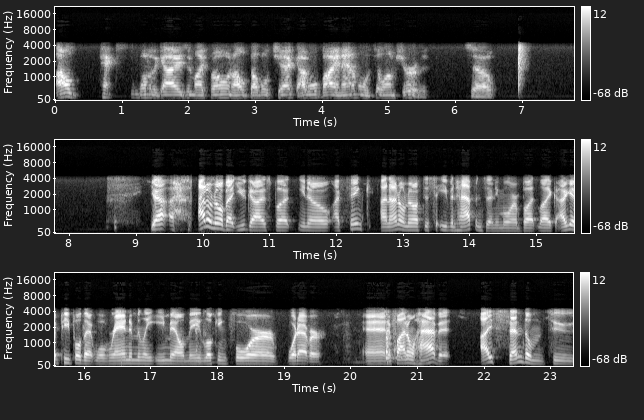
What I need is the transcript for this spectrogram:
I'll text one of the guys in my phone. I'll double check. I won't buy an animal until I'm sure of it. So Yeah, I don't know about you guys, but you know, I think, and I don't know if this even happens anymore, but like I get people that will randomly email me looking for whatever, and if I don't have it, I send them to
